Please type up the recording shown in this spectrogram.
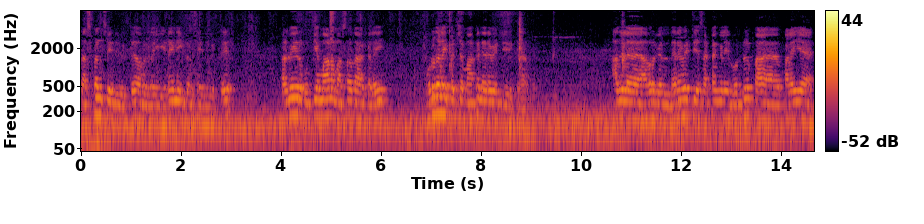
சஸ்பெண்ட் செய்துவிட்டு அவர்களை இடைநீக்கம் செய்துவிட்டு பல்வேறு முக்கியமான மசோதாக்களை ஒருதலை பட்சமாக நிறைவேற்றியிருக்கிறார்கள். அதில் அவர்கள் நிறைவேற்றிய சட்டங்களில் ஒன்று ப- பழைய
